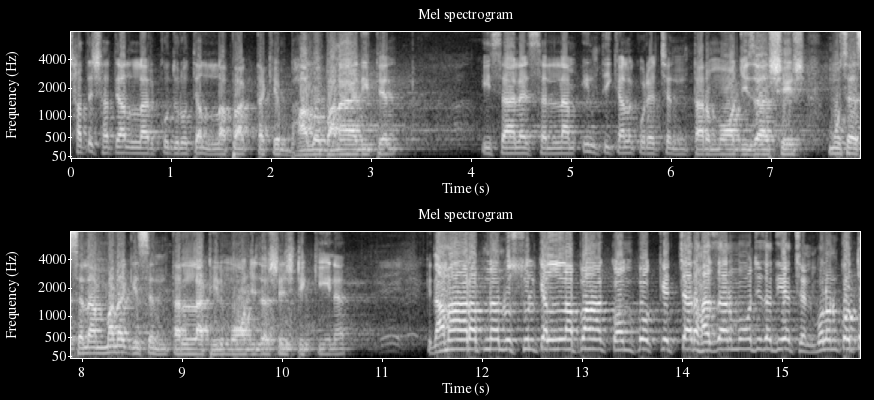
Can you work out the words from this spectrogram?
সাথে সাথে আল্লাহর কুদরতে আল্লাহ পাক তাকে ভালো বানায় দিতেন। ঈসা আলাইসাল্লাম ইন্তিকাল করেছেন, তার মজিজা শেষ। মুসা সাল্লাম মারা গেছেন, তার লাঠির মজিজা শেষ ঠিক কি না কিন্তু আমার আপনার রসুলকে আল্লাহ পাক কমপক্ষে চার হাজার মজিজা দিয়েছেন। বলুন কত?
